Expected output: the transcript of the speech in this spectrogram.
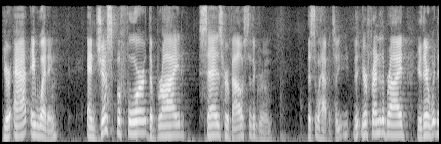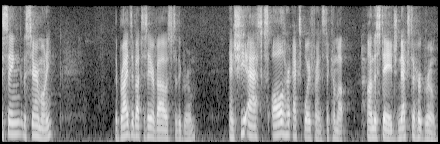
you're at a wedding and just before the bride says her vows to the groom, this is what happens. So you're a friend of the bride, you're there witnessing the ceremony. The bride's about to say her vows to the groom, and she asks all her ex boyfriends to come up on the stage next to her groom.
